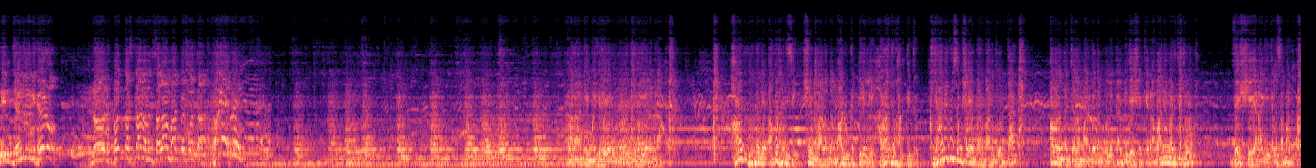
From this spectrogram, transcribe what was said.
ನಿನ್ ಜನರಿಗೆ ಹೇಳು. ನಾನು ಬಂದ ತಕ್ಷಣ ನನಗೆ ಸಲಾಂ ಹಾಕ್ಬೇಕು ಅಂತ. ಹಾದು ಹಗಲೇ ಅಪಹರಿಸಿ ಶಿವಾಳದ ಮಾರುಕಟ್ಟೆಯಲ್ಲಿ ಹರಾಜು ಹಾಕ್ತಿದ್ರು. ಯಾರಿಗೂ ಸಂಶಯ ಬರಬಾರದು ಅಂತ ಅವರನ್ನ ಜಲಮಾರ್ಗದ ಮೂಲಕ ವಿದೇಶಕ್ಕೆ ರವಾನೆ ಮಾಡ್ತಿದ್ರು. ವೇಶ್ಯೆಯರಾಗಿ ಕೆಲಸ ಮಾಡಿದ್ರು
